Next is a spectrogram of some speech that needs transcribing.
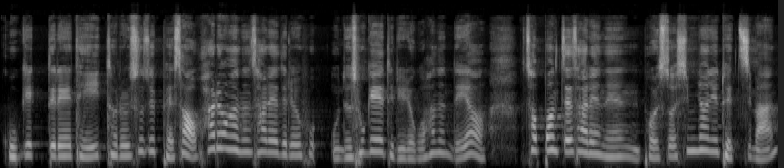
고객들의 데이터를 수집해서 활용하는 사례들을 오늘 소개해 드리려고 하는데요. 첫 번째 사례는 벌써 10년이 됐지만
